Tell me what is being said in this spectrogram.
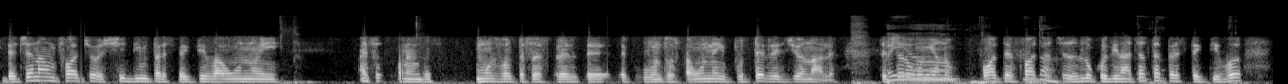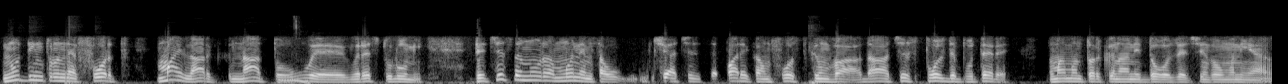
de ce n-am face-o și din perspectiva unui, hai să spunem, mulți vor că să sprez de, de cuvântul ăsta, unei puteri regionale. De ce păi, România nu poate face da. acest lucru din această perspectivă, nu dintr-un efort mai larg, NATO, UE, restul lumii. De ce să nu rămânem, sau ceea ce se pare că am fost cândva, da, acest pol de putere? Nu mai mă întorc în anii 20 în România.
